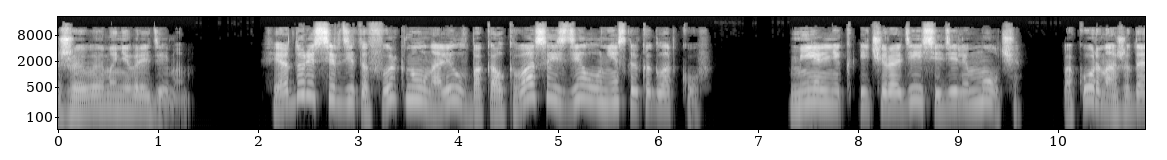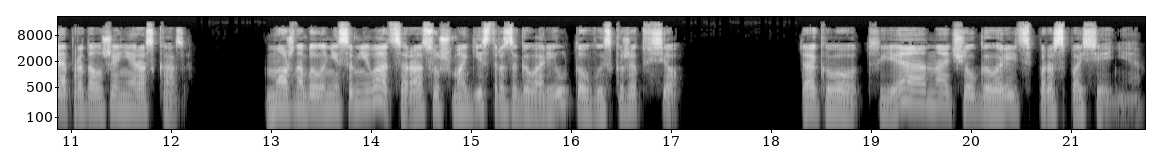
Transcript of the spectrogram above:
живым и невредимым. Феодорис сердито фыркнул, налил в бокал кваса и сделал несколько глотков. Мельник и чародей сидели молча, покорно ожидая продолжения рассказа. Можно было не сомневаться, раз уж магистр заговорил, то выскажет все. Так вот, я начал говорить про спасение.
